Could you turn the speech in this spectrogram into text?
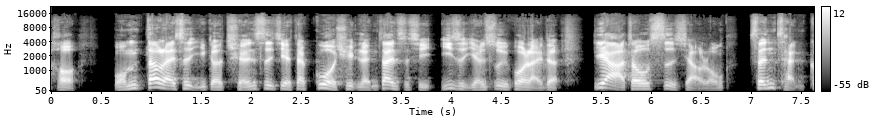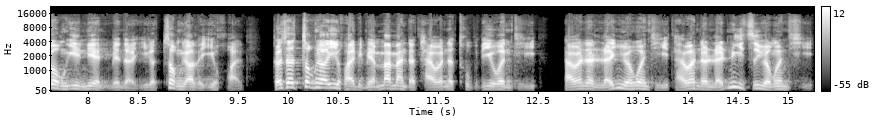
候，我们当然是一个全世界在过去冷战时期一直延续过来的亚洲四小龙生产供应链里面的一个重要的一环。可是重要一环里面，慢慢的台湾的土地问题、台湾的人员问题、台湾的人力资源问题，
